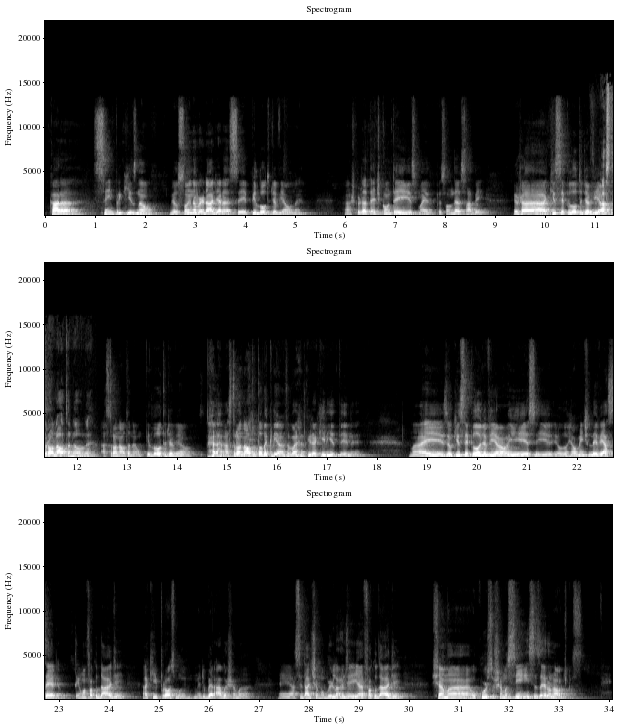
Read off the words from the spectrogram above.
Cara, sempre quis não. Meu sonho, na verdade, era ser piloto de avião, né? Acho que eu já até te contei isso, mas o pessoal não deve saber. Eu já quis ser piloto de avião. Astronauta não, né? Astronauta não, piloto de avião. Astronauta toda criança parece que já queria ter, né? Mas eu quis ser piloto de avião e esse eu realmente levei a sério. Tem uma faculdade aqui próximo né, de Uberaba, chama, é, a cidade chama Uberlândia e a faculdade chama, o curso chama Ciências Aeronáuticas.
